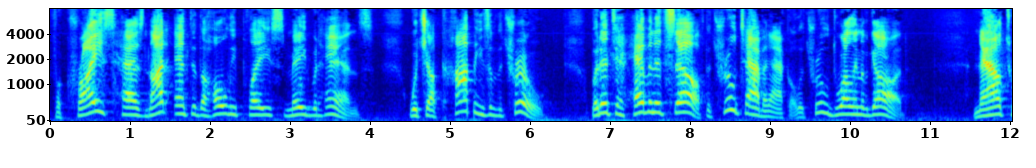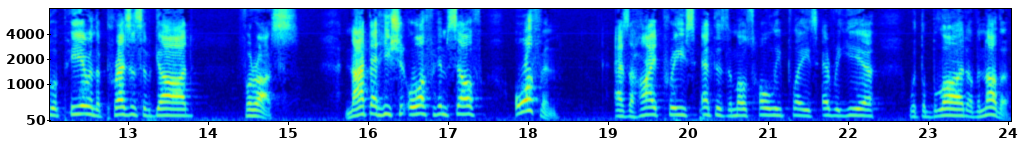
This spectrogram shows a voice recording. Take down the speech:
For Christ has not entered the holy place made with hands, which are copies of the true, but into heaven itself, the true tabernacle, the true dwelling of God, now to appear in the presence of God for us. Not that he should offer himself often, as the high priest enters the most holy place every year with the blood of another.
